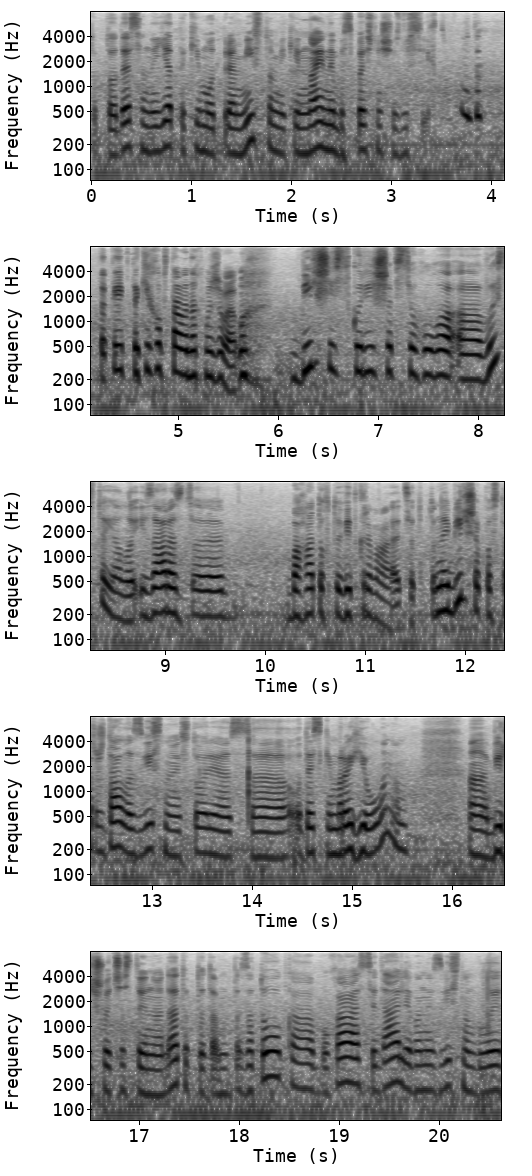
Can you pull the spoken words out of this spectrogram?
Тобто Одеса не є таким от прям містом, яким найнебезпечніше з усіх. Ну так, таки, в таких обставинах ми живемо. Більшість, скоріше всього, е, вистояло, і зараз е, багато хто відкривається. Тобто найбільше постраждала, звісно, історія з е, одеським регіоном. Більшою частиною, да, тобто там Затока, Бугас і далі вони, звісно, були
